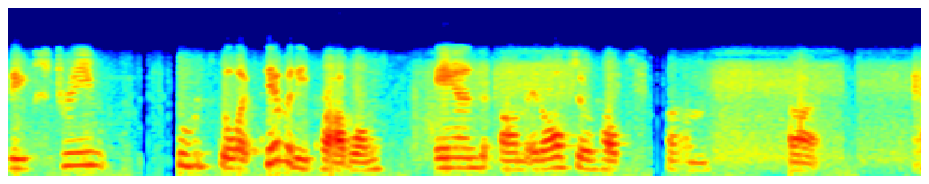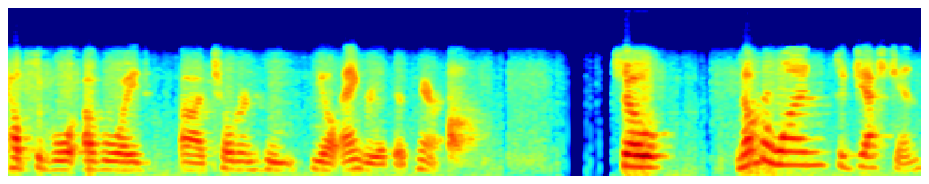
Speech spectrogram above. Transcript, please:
the extreme food selectivity problems and um, it also helps um, uh, helps avo- avoid uh, children who feel angry at their parents. So, number one suggestion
